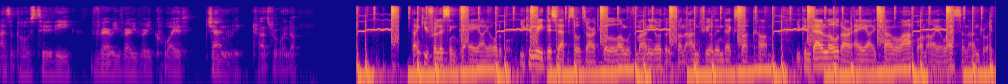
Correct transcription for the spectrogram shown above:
as opposed to the very, very, very quiet January transfer window. Thank you for listening to AI Audible. You can read this episode's article along with many others on AnfieldIndex.com. You can download our AI channel app on iOS and Android.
